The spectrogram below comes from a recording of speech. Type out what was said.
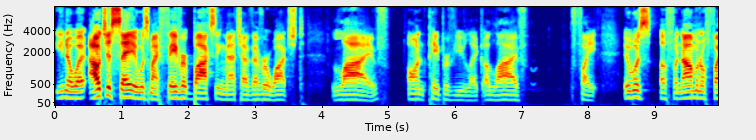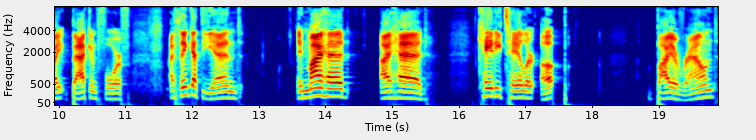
you know what? I'll just say it was my favorite boxing match I've ever watched live on pay per view, like a live fight. It was a phenomenal fight, back and forth. I think at the end, in my head, I had Katie Taylor up by a round.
